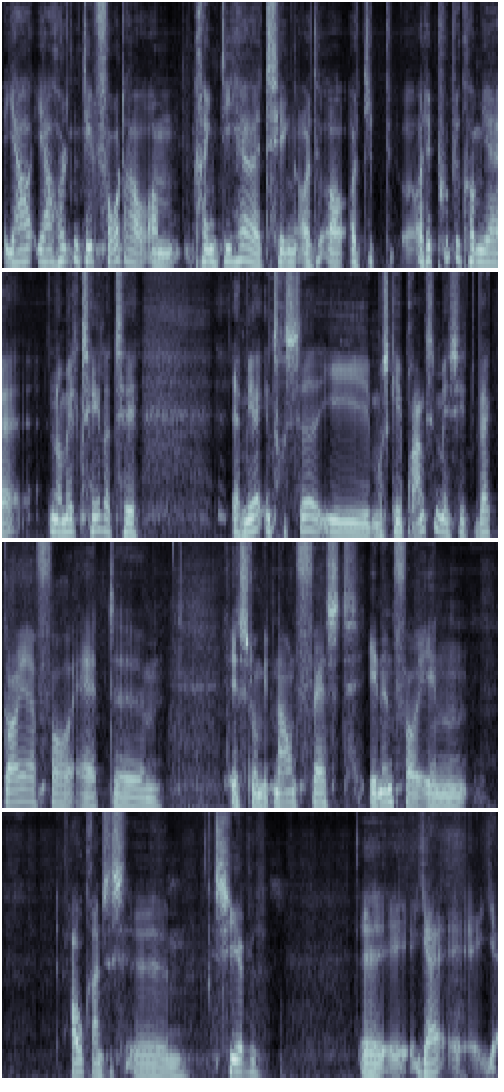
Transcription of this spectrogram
jeg, jeg har holdt en del foredrag omkring de her ting, og, og, og, de, og det publikum, jeg normalt taler til, er mere interesseret i, måske branchemæssigt, hvad gør jeg for at øh, slå mit navn fast inden for en afgrænset øh, cirkel. Øh, jeg, jeg,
